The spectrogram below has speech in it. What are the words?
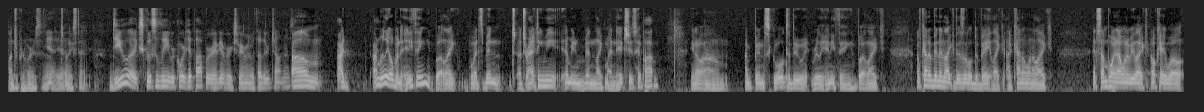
entrepreneurs Yeah, yeah. to an extent. Do you uh, exclusively record hip hop, or have you ever experimented with other genres? Um, I I'm really open to anything, but like what's been t- attracting me, I mean, been like my niche is hip hop. You know, um, I've been schooled to do really anything, but like I've kind of been in like this little debate. Like I kind of want to like at some point I want to be like, okay, well,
